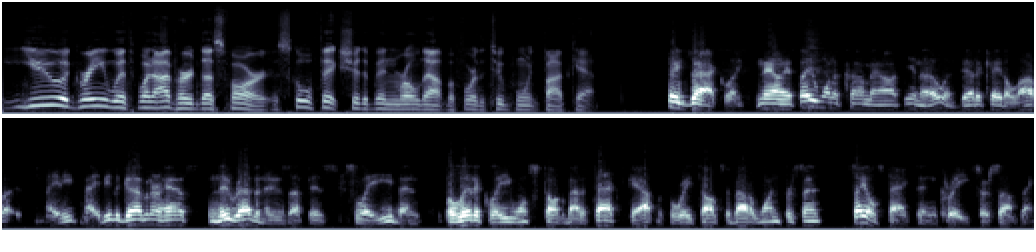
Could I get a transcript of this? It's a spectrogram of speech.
you agree with what I've heard thus far? School fix should have been rolled out before the 2.5 cap. Exactly. Now, if they want to come out, you know, and dedicate a lot of maybe maybe the governor has new revenues up his sleeve and politically he wants to talk about a tax cap before he talks about a 1% sales tax increase or something.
